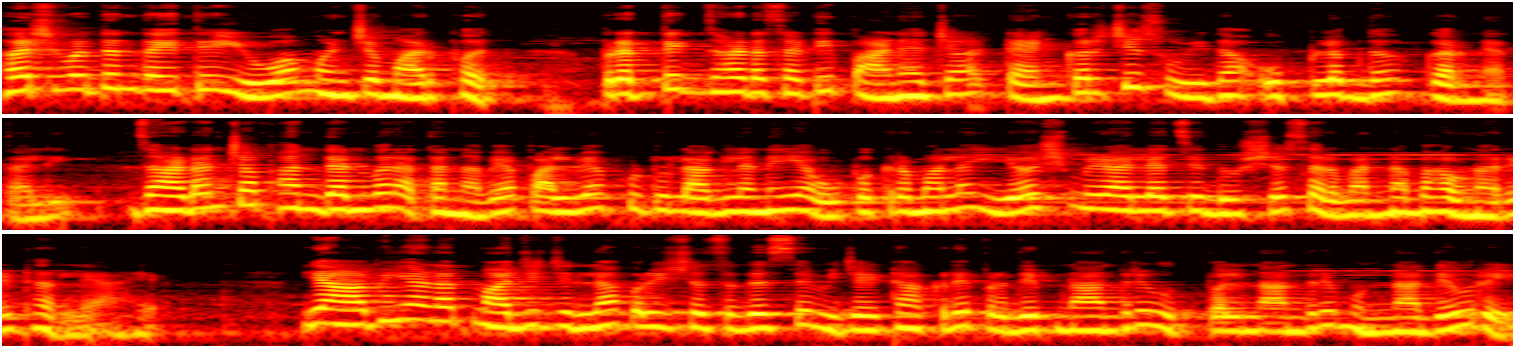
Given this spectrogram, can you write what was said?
हर्षवर्धन दैते युवा मंचमार्फत प्रत्येक झाडासाठी पाण्याच्या टँकरची सुविधा उपलब्ध करण्यात आली. झाडांच्या फांद्यांवर आता नव्या पालव्या फुटू लागल्याने या उपक्रमाला यश मिळाल्याचे दृश्य सर्वांना भावणारे ठरले आहे. या अभियानात माजी जिल्हा परिषद सदस्य विजय ठाकरे प्रदीप नांद्रे उत्पल नांद्रे मुन्ना देवरे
